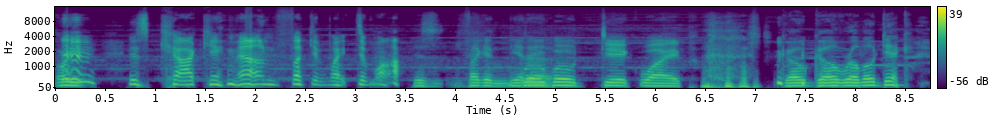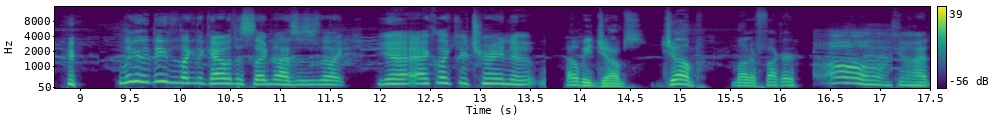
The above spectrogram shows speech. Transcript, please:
or he, His cock came out and fucking wiped him off. his fucking he had a, Robo dick wipe. go go Robo Dick. Look at it. He's like the guy with the sunglasses. They're like, yeah, act like you're trying to. He jumps. Jump, motherfucker. Oh God.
